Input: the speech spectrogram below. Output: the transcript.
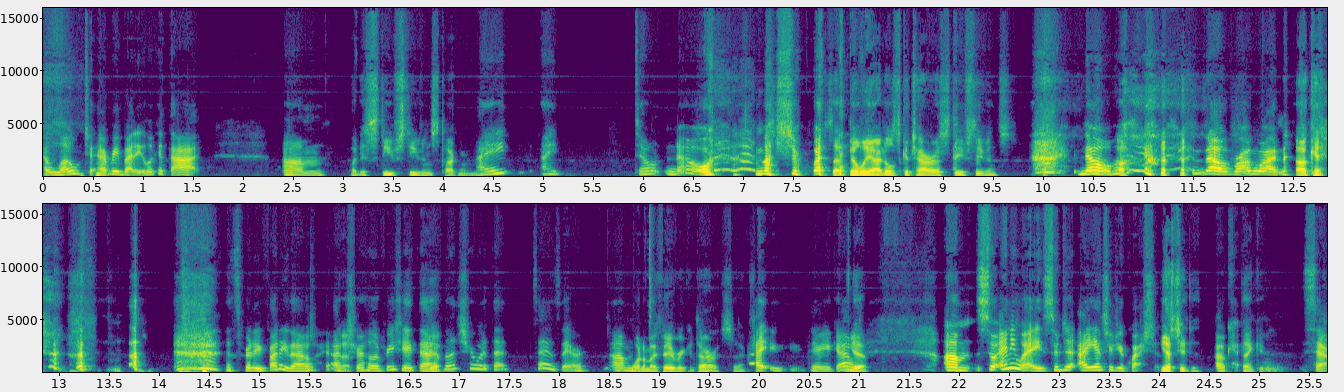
Hello to everybody. Look at that. Um What is Steve Stevens talking about? I I don't know. I'm not sure what Is that Billy Idol's guitarist, Steve Stevens? no. Oh. no, wrong one. Okay. That's pretty funny though. I'm Uh, sure he'll appreciate that. yeah. I'm not sure what that says there. Um One of my favorite guitarists. I, there you go. Yeah. Um so anyway, so did, I answered your question. Yes, you did. Okay. Thank you. So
